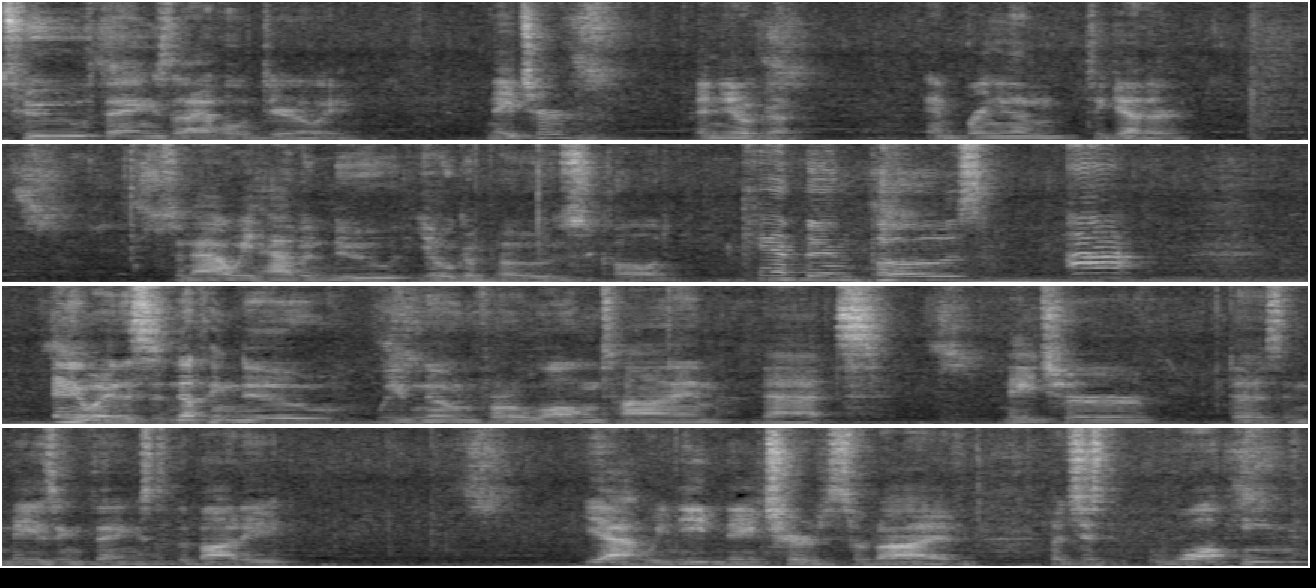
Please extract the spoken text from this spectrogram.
two things that I hold dearly nature and yoga, and bring them together. So now we have a new yoga pose called Campin' Pose. Ah. Anyway, this is nothing new. We've known for a long time that nature does amazing things to the body. Yeah, we need nature to survive, but just walking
